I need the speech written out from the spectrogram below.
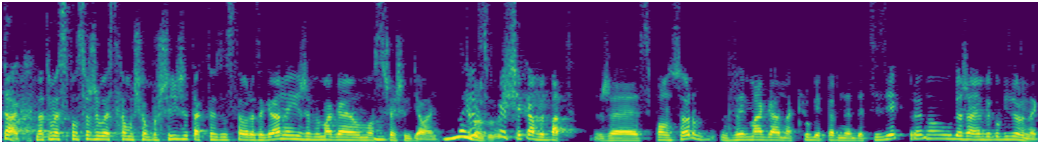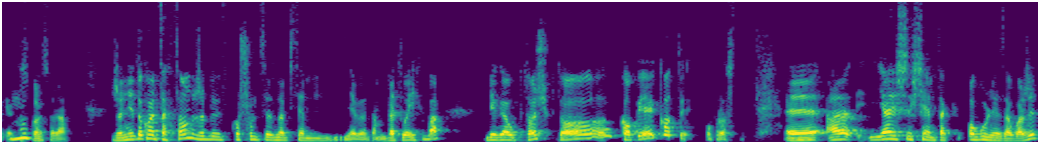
Tak, natomiast sponsorzy West Hamu się obruszyli, że tak to zostało rozegrane i że wymagają ostrzejszych działań. No i to jest bardzo ciekawy bat, że sponsor wymaga na klubie pewne decyzje, które no, uderzają w jego wizerunek jako No tak. sponsora. Że nie do końca chcą, żeby w koszulce z napisem, nie wiem, tam Betway chyba, biegał ktoś, kto kopie koty po prostu. E, a ja jeszcze chciałem tak ogólnie zauważyć,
